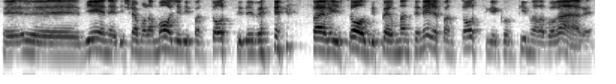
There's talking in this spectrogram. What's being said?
eh, viene, diciamo, la moglie di Fantozzi deve fare i soldi per mantenere Fantozzi che continua a lavorare,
